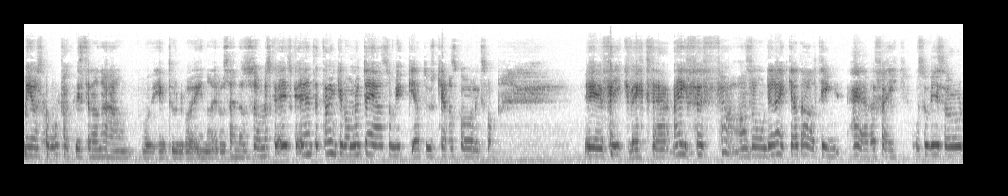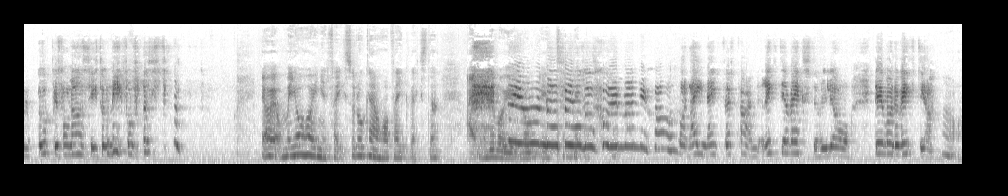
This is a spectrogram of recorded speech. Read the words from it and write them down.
Men jag sa faktiskt till den här, hon var ju helt underbar inredd och sen så sa jag, men ska, ska, är det inte tanken om det inte är så mycket att du kanske ska liksom eh, fejkväxter? Nej för fan, sa hon. Det räcker att allting här är fejk. Och så visar hon uppifrån ansiktet och ner på brösten. Ja, ja, men jag har inget fejk så då kan jag ha fejkväxter. Nej, men det var ju Ja, är roligt. så jävla skön människa. Bara, nej, nej, för fan. Riktiga växter vill jag ha. Det var det viktiga. Ja,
